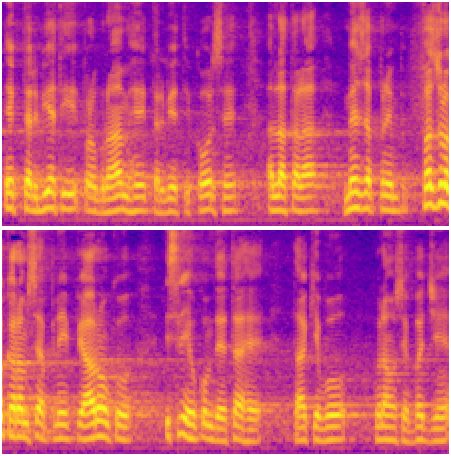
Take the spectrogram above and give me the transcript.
ایک تربیتی پروگرام ہے تربیتی کورس ہے۔ اللہ تعالیٰ محض اپنے فضل و کرم سے اپنے پیاروں کو اس لیے حکم دیتا ہے تاکہ وہ گناہوں سے بچ جائیں،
